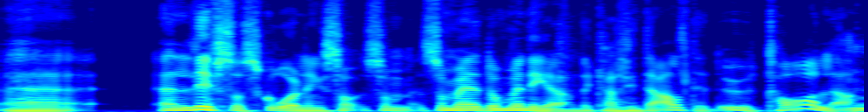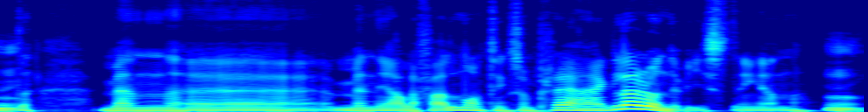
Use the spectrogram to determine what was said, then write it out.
eh, en livsåskådning som, som, som, är dominerande, kanske inte alltid uttalat, mm. men, eh, men i alla fall någonting som präglar undervisningen. Mm.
